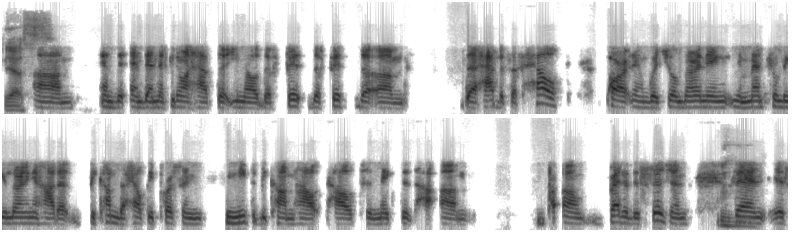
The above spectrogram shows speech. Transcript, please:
yes um and and then if you don't have the you know the fit the fit the um the habits of health part in which you're learning, you're mentally learning how to become the healthy person you need to become, how how to make the um, um, better decisions, mm-hmm. then it's,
